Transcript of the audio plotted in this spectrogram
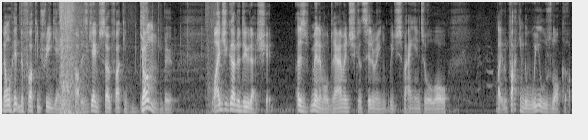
Don't hit the fucking tree, game. Oh, this game's so fucking dumb, dude. Why'd you gotta do that shit? There's minimal damage considering we just smack into a wall. Like the fucking the wheels lock up.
